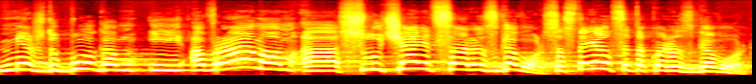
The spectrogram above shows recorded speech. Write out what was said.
между Богом и Авраамом э, случается разговор. Состоялся такой разговор.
